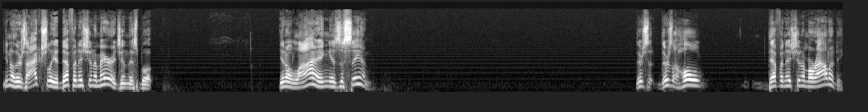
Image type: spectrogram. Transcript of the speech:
You know, there's actually a definition of marriage in this book. You know, lying is a sin. There's a, there's a whole definition of morality.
